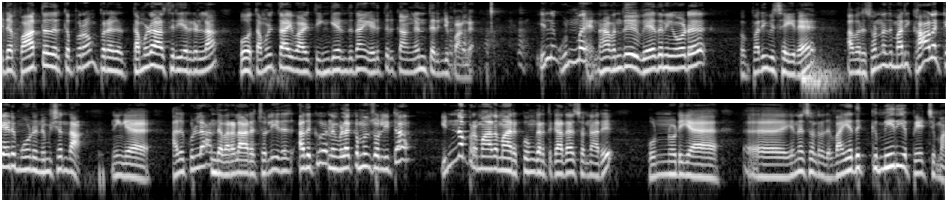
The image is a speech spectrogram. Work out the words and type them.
இதை பார்த்ததற்கப்புறம் பிறகு தமிழ் ஆசிரியர்கள்லாம் ஓ தமிழ்த்தாய் வாழ்த்து இங்கேருந்து தான் எடுத்திருக்காங்கன்னு தெரிஞ்சுப்பாங்க. இல்லை உண்மை. நான் வந்து வேதனையோடு பதிவு செய்கிறேன். அவர் சொன்னது மாதிரி காலக்கேடு மூணு நிமிஷம்தான். நீங்கள் அதுக்குள்ளே அந்த வரலாறை சொல்லி இதை அதுக்கு ஒன்று விளக்கமும் சொல்லிட்டா இன்னும் பிரமாதமாக இருக்குங்கிறதுக்காக தான் சொன்னார். உன்னுடைய என்ன சொல்கிறது வயதுக்கு மீறிய பேச்சுமா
